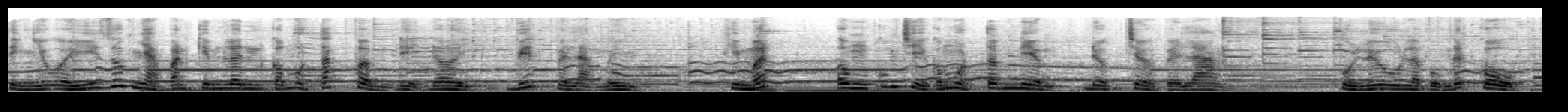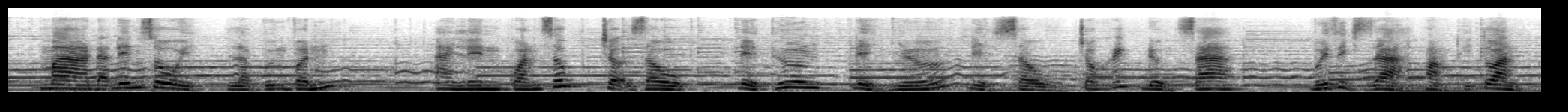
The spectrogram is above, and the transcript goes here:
Tình yêu ấy giúp nhà văn Kim Lân có một tác phẩm để đời viết về làng mình. Khi mất, ông cũng chỉ có một tâm niệm được trở về làng. Phủ Lưu là vùng đất cổ, mà đã đến rồi là vương vấn. Ai lên quán dốc chợ giàu để thương, để nhớ, để sầu cho khách đường xa. Với dịch giả Hoàng Thúy Toàn,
